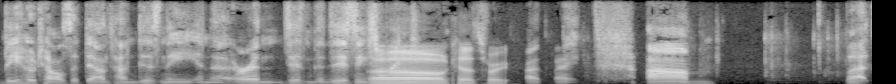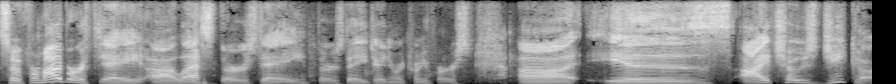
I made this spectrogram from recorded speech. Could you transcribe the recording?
B hotels at downtown Disney in the or in Disney, the Disney Springs. Oh, okay, that's right. by the way. Um, but so for my birthday, uh, last Thursday, Thursday, January 21st, uh, is I chose Jiko.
